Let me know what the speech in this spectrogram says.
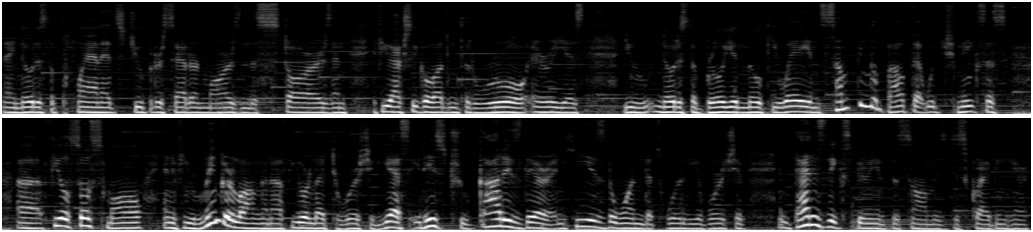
and I notice the planets, Jupiter, Saturn, Mars, and the stars. And if you actually go out into the rural areas, you notice the brilliant Milky Way and something about that which makes us uh, feel so small. And if you linger long enough, you are led to worship. Yes, it is true. God is there, and He is the one that's worthy of worship. And that is the experience the psalm is describing here.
